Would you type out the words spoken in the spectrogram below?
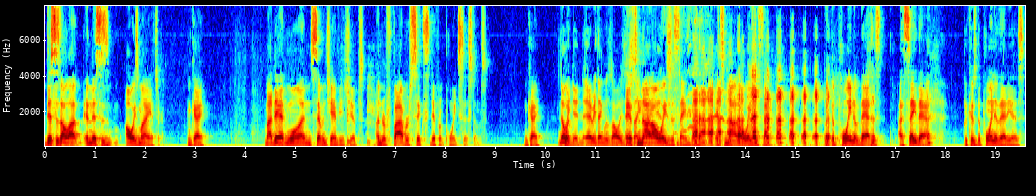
this is all I, and this is always my answer. Okay, my dad won seven championships under five or six different point systems. Okay, no, What- he didn't. Everything was always the It's same. not back then. always the same, buddy. it's not always the same. But the point of that is, I say that because the point of that is,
